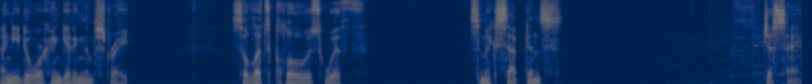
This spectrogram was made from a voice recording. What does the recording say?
I need to work on getting them straight. So let's close with some acceptance. Just saying.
